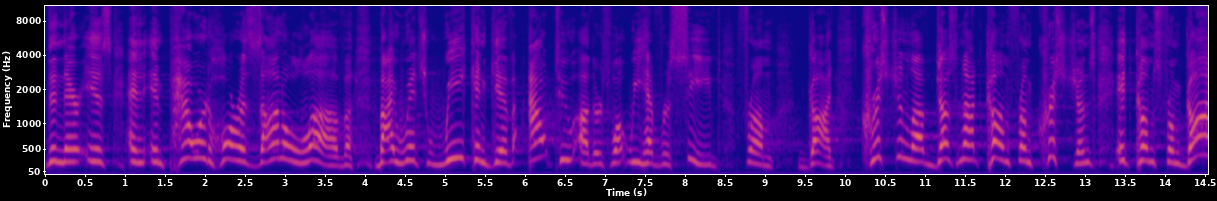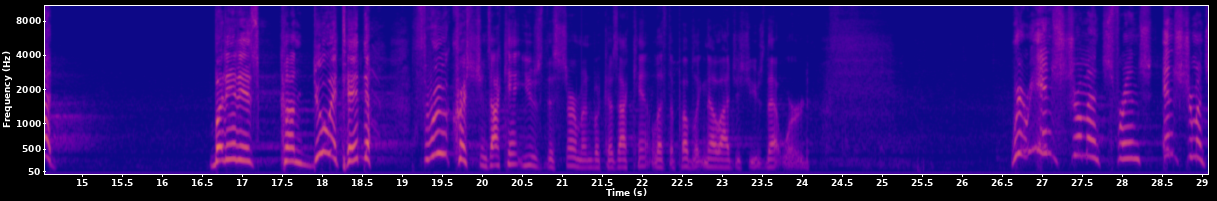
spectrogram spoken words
then there is an empowered horizontal love by which we can give out to others what we have received from God. Christian love does not come from Christians, it comes from God but it is conduited through Christians. I can't use this sermon because I can't let the public know I just used that word. We're instruments, friends, instruments.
